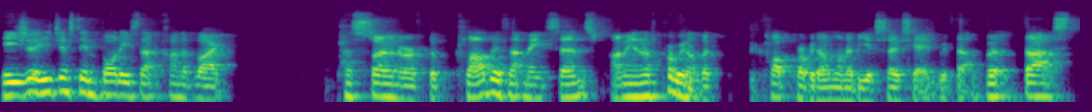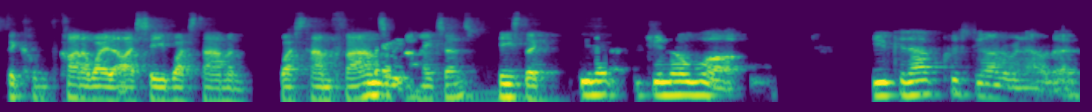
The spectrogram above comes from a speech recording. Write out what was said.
He he just embodies that kind of like persona of the club, if that makes sense. I mean, that's probably not the, the club probably don't want to be associated with that, but that's the kind of way that I see West Ham and West Ham fans. If that makes sense. He's the. You know, do you know what? You could have Cristiano Ronaldo,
